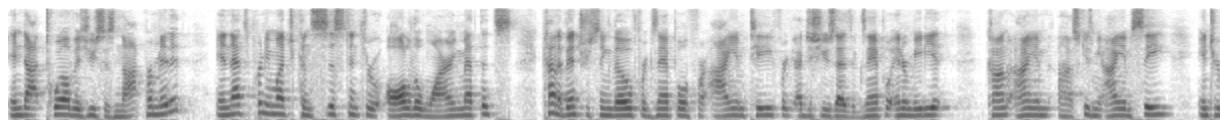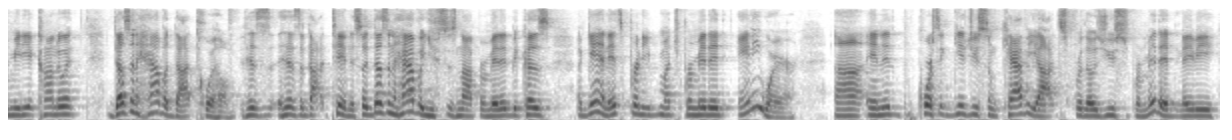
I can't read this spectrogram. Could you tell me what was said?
and dot 12 is uses not permitted. And that's pretty much consistent through all of the wiring methods. Kind of interesting though, for example, for IMT, for I just use that as example, intermediate con IM, uh, excuse me, IMC, intermediate conduit, doesn't have a dot 12. It has, it has a dot 10. So it doesn't have a use is not permitted because again, it's pretty much permitted anywhere. Uh, and it, of course, it gives you some caveats for those uses permitted, maybe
